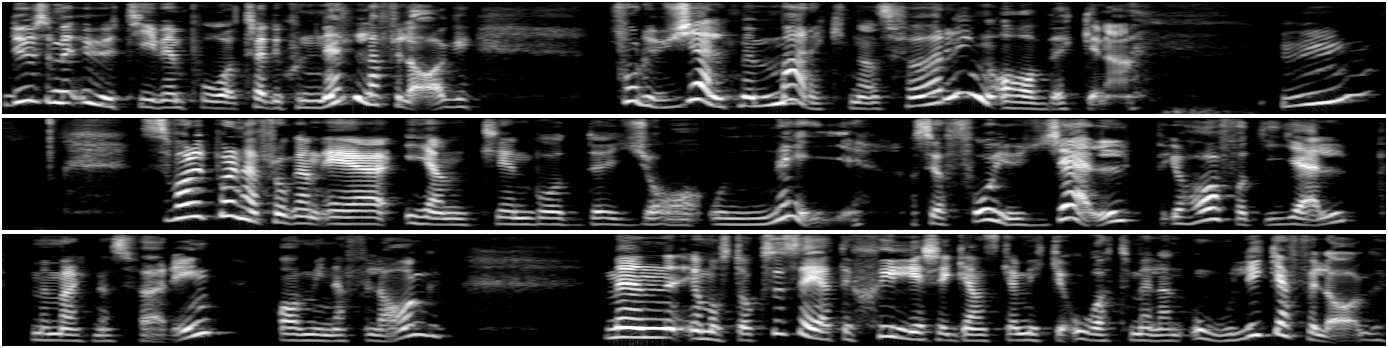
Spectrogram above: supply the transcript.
Du som är utgiven på traditionella förlag, får du hjälp med marknadsföring av böckerna? Mm. Svaret på den här frågan är egentligen både ja och nej. Alltså jag får ju hjälp. Jag har fått hjälp med marknadsföring av mina förlag. Men jag måste också säga att det skiljer sig ganska mycket åt mellan olika förlag.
